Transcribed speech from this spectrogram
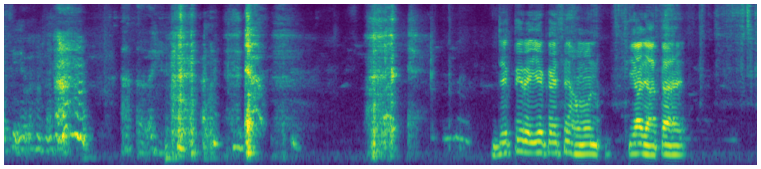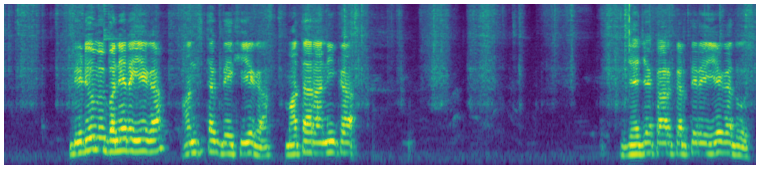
थी देखते रहिए कैसे हवन किया जाता है। वीडियो में बने रहिएगा अंत तक देखिएगा। माता रानी का जय जयकार करते रहिएगा दोस्त।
